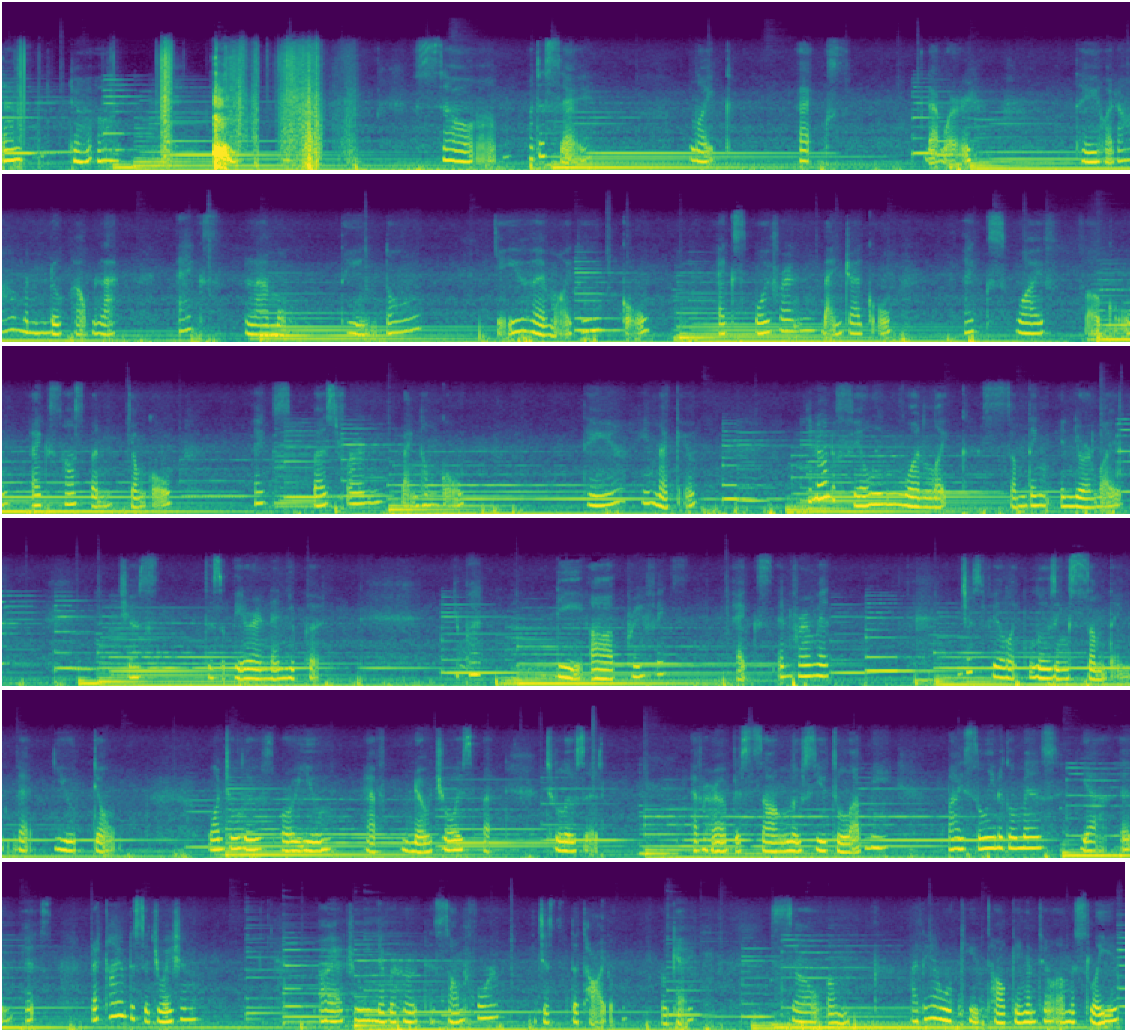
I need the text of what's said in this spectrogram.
Tam trời ơi. So um, what to say? Like X that word thì hồi đó mình được học là X là một tiền tố chỉ về mọi thứ cũ. Ex boyfriend bạn trai cũ. Ex wife cũ ex husband chồng cũ ex best friend bạn thân cũ thì khi mà kiểu you know the feeling when like something in your life just disappear and then you put you put the uh, prefix x in front of it just feel like losing something that you don't want to lose or you have no choice but to lose it. Ever heard of this song lose you to love me by selena gomez? Yeah it, it's that kind of the situation i actually never heard this song before just the title okay? So um i think i will keep talking until i'm asleep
